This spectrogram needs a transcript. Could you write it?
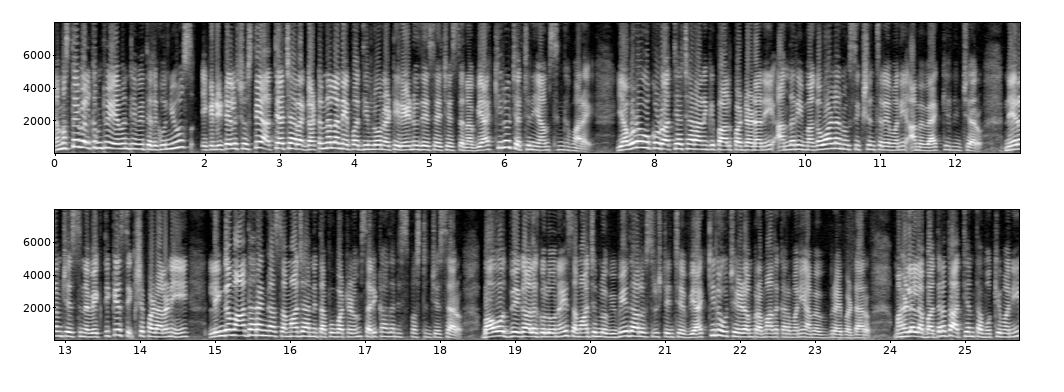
నమస్తే welcome to A one TV Telugu news. ఇక డీటెయిల్స్ చూస్తే అత్యాచార ఘటనల నేపథ్యంలో నటి రేణుదేశాయ్ చేస్తున్న వ్యాఖ్యలు చర్చనీయాంశంగా మారాయి. ఎవడో ఒకడు అత్యాచారానికి పాల్పడ్డాడని అందరి మగవాళ్ళను శిక్షించలేమని ఆమె వ్యాఖ్యానించారు. నేరం చేసిన వ్యక్తికే శిక్ష పడాలని లింగం ఆధారంగా సమాజాన్ని తప్పుబట్టడం సరికాదని స్పష్టం చేశారు. భావోద్వేగాలకు లోనై సమాజంలో విభేదాలు సృష్టించే వ్యాఖ్యలు చేయడం ప్రమాదకరమని ఆమె అభిప్రాయపడ్డారు. మహిళల భద్రత అత్యంత ముఖ్యమని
